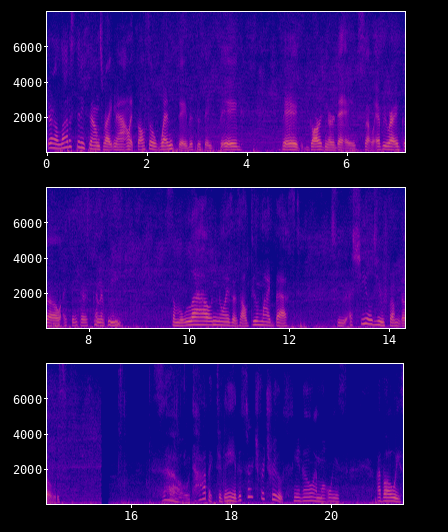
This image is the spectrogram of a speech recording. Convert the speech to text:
There are a lot of city sounds right now. It's also Wednesday. This is a big, big gardener day. So everywhere I go, I think there's going to be some loud noises. I'll do my best to uh, shield you from those. So, topic today the search for truth. You know, I'm always, I've always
